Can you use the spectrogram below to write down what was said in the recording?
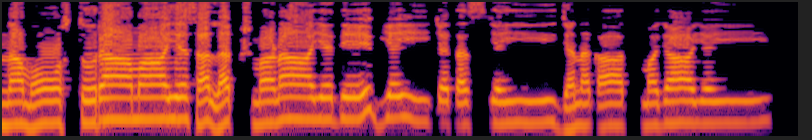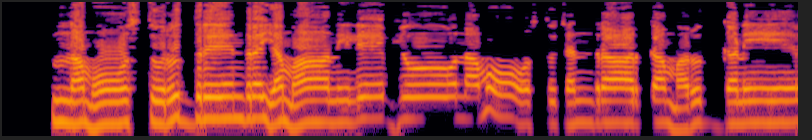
नमोऽस्तु रामाय सलक्ष्मणाय देव्यै च तस्यै जनकात्मजायै। नमोऽस्तु रुद्रेन्द्रयमानिलेभ्यो, नमोऽस्तु राय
